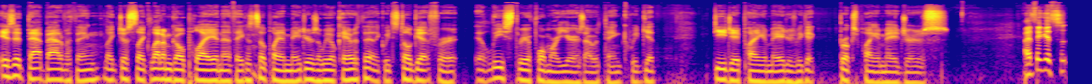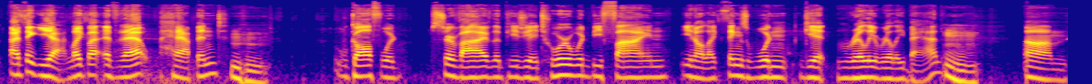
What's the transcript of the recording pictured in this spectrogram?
is it that bad of a thing? Like just like let them go play, and then if they can still play in majors, are we okay with it? Like we'd still get for at least three or four more years. I would think we'd get DJ playing in majors. We get Brooks playing in majors. I think it's. I think yeah, like that. If that happened, Mm-hmm. golf would survive. The PGA Tour would be fine. You know, like things wouldn't get really, really bad. Mm-hmm. Um,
